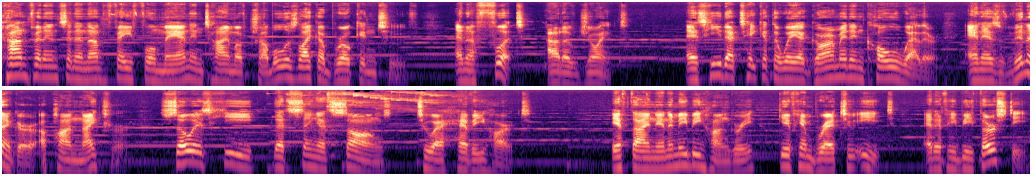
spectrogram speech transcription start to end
Confidence in an unfaithful man in time of trouble is like a broken tooth, and a foot out of joint. As he that taketh away a garment in cold weather, and as vinegar upon nitre, so is he that singeth songs to a heavy heart. If thine enemy be hungry, give him bread to eat, and if he be thirsty,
